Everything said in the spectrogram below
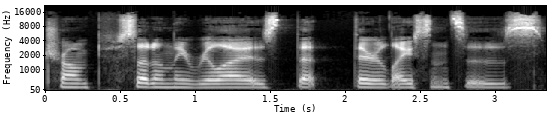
Trump suddenly realized that their licenses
